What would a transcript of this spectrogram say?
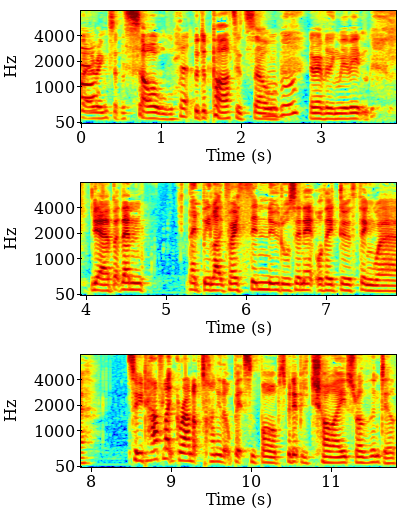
referring to the soul, the departed soul Mm-hmm. of everything we've eaten. Yeah, but then there'd be like very thin noodles in it, or they'd do a thing where. So you'd have like ground up tiny little bits and bobs, but it'd be chives rather than dill,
